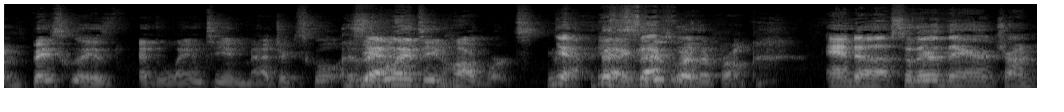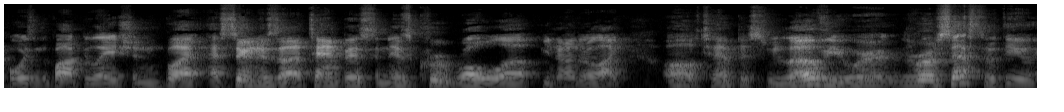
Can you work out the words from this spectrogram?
like basically is Atlantean magic school. His Yeah. Atlantean Hogwarts. Yeah, yeah, This is exactly. where they're from. And uh, so they're there trying to poison the population. But as soon as uh, Tempest and his crew roll up, you know, they're like, "Oh, Tempest, we love you. We're we're obsessed with you."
